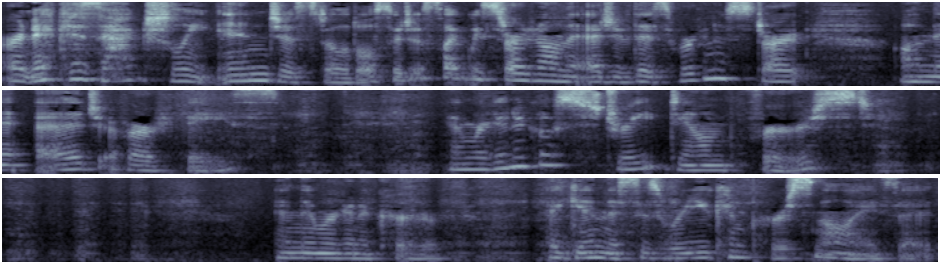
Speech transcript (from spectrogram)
Our neck is actually in just a little. So just like we started on the edge of this, we're going to start on the edge of our face. And we're going to go straight down first. And then we're going to curve. Again, this is where you can personalize it.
